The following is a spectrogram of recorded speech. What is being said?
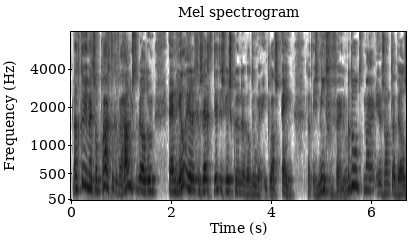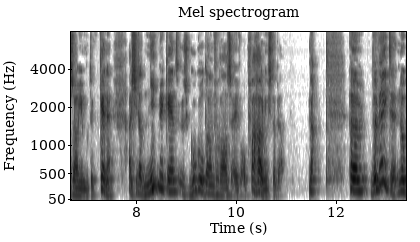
dat kun je met zo'n prachtige verhoudingstabel doen. En heel eerlijk gezegd, dit is wiskunde, wat doen we in klas 1. Dat is niet vervelend bedoeld, maar zo'n tabel zou je moeten kennen. Als je dat niet meer kent, dus google dan vooral eens even op verhoudingstabel. Nou, Um, we weten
